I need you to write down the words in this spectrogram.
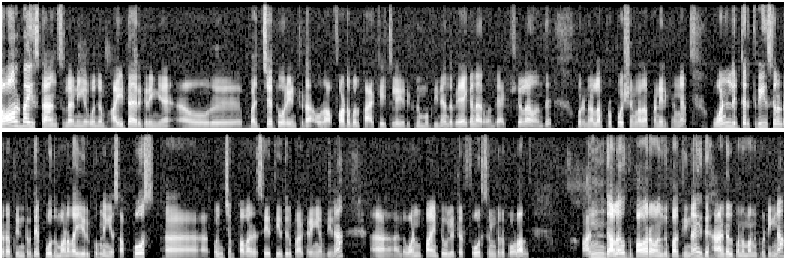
டால் பை ஸ்டான்ஸில் நீங்கள் கொஞ்சம் ஹைட்டாக இருக்கிறீங்க. ஒரு பட்ஜெட் ஓரியன்டாக ஒரு அஃபோர்டபுள் பேக்கேஜில் எடுக்கணும் அப்படின்னா அந்த வேகனார் வந்து ஆக்சுவலாக வந்து ஒரு நல்ல ப்ரொப்போஷனில் தான் பண்ணியிருக்காங்க. ஒன் லிட்டர் த்ரீ சிலிண்டர் அப்படின்றதே போதுமானதாக இருக்கும். நீங்கள் சப்போஸ் கொஞ்சம் பவரை சேர்த்து எதிர்பார்க்குறீங்க அப்படின்னா அந்த one point two litre four cylinder போகலாம் அந்த அளவுக்கு பவரை வந்து பார்த்தீங்கன்னா இது ஹேண்டில் பண்ணுமான்னு கேட்டிங்கன்னா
